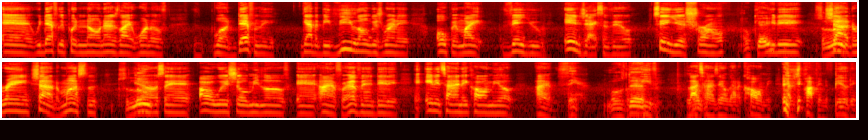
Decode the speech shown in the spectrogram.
And we definitely putting on. That is like one of, well, definitely got to be the longest running open mic venue in Jacksonville. Ten years strong. Okay. He did. Salute. Shout out to Rain. Shout out to Monster. Salute. You know what I'm saying? Always showed me love, and I am forever indebted. And anytime they call me up, I am there. Most Believe definitely. it. A lot of times they don't gotta call me. I just pop in the building,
